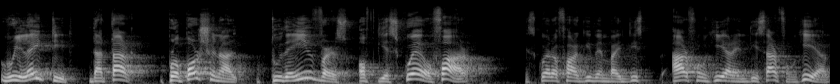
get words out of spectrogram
related, that are proportional to the inverse of the square of r, square of r given by this r from here and this r from here,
